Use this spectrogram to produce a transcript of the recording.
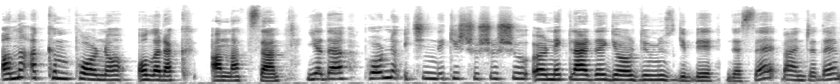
ana akım porno olarak anlatsam ya da porno içindeki şu şu şu örneklerde gördüğümüz gibi dese bence de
